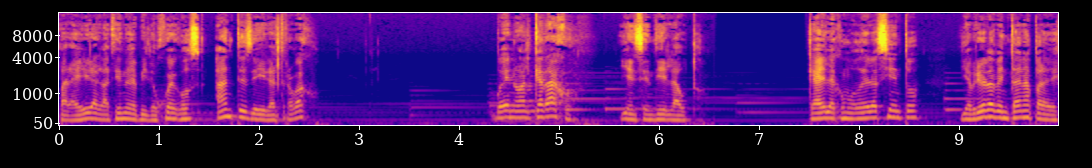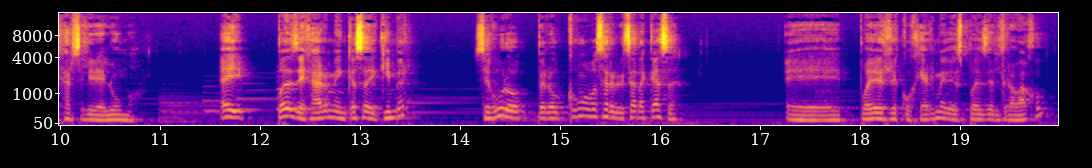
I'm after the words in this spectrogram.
para ir a la tienda de videojuegos antes de ir al trabajo. Bueno, al carajo, y encendí el auto. Kyle acomodó el asiento y abrió la ventana para dejar salir el humo. Hey, ¿puedes dejarme en casa de Kimber? Seguro, pero ¿cómo vas a regresar a casa? Eh, ¿puedes recogerme después del trabajo?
